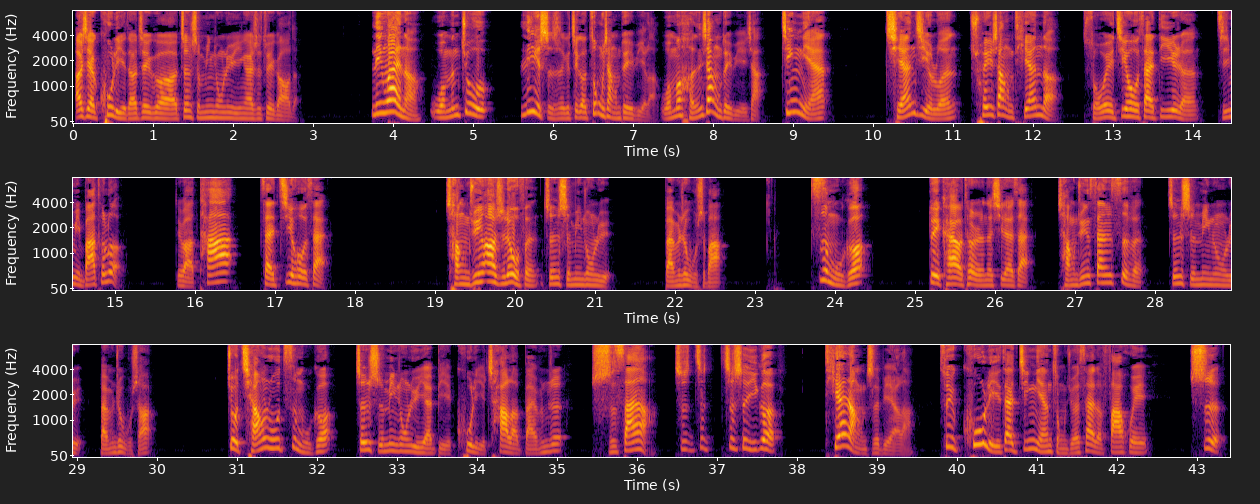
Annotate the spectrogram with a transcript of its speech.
而且库里的这个真实命中率应该是最高的。另外呢，我们就历史这个这个纵向对比了，我们横向对比一下，今年前几轮吹上天的所谓季后赛第一人吉米巴特勒，对吧？他在季后赛场均二十六分，真实命中率百分之五十八。字母哥对凯尔特人的系列赛，场均三十四分，真实命中率百分之五十二。就强如字母哥，真实命中率也比库里差了百分之十三啊！这这这是一个天壤之别了。所以库里在今年总决赛的发挥是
